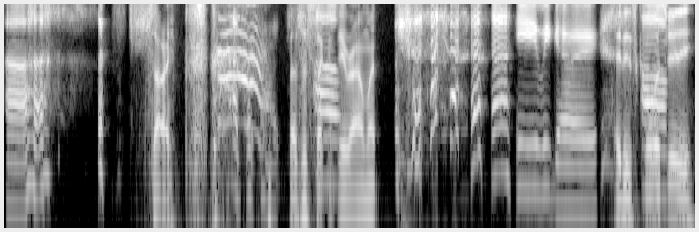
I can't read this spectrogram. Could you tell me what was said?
Uh, Sorry. that's okay. That's a second Um, derailment. Here we go. It is Call of um, Duty.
